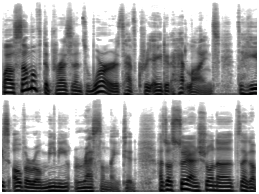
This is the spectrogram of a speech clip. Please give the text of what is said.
While some of the president's words have created headlines, his overall meaning resonated. 他说，虽然说呢，这个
